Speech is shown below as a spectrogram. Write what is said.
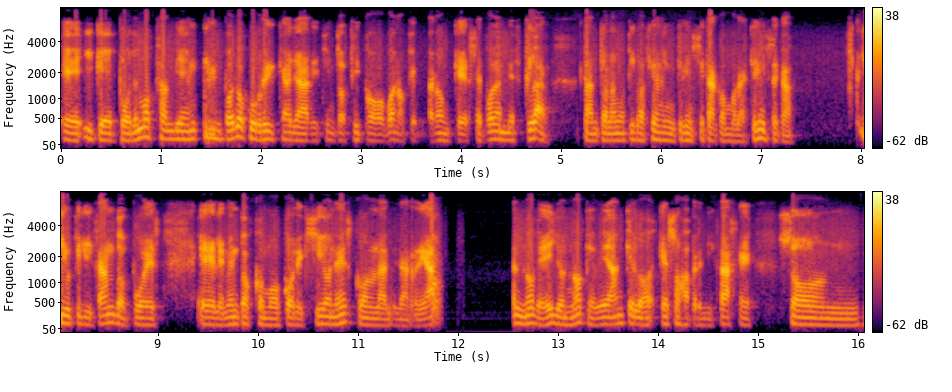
Eh, y que podemos también puede ocurrir que haya distintos tipos, bueno, que perdón, que se puedan mezclar tanto la motivación intrínseca como la extrínseca y utilizando pues elementos como conexiones con la vida real ¿no? de ellos, ¿no? que vean que, que, esos aprendizajes son,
